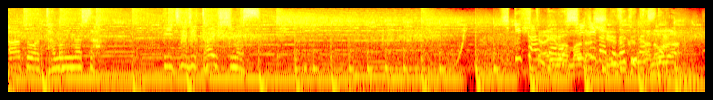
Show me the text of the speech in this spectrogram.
あとは頼みました。一時退避します。指揮官から指示が届きました。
